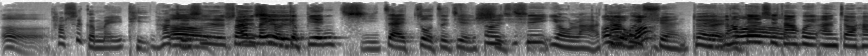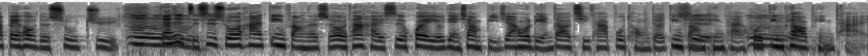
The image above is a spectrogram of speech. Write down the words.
呃，他是个媒体，他只是算是、呃、他没有一个编辑在做这件事情。呃、其实有啦，他会选、哦、对，然后但是他会按照他背后的数据，嗯，但是只是说他订房的时候，他还是会有点像比价或连到其他不同的订房平台或订票平台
